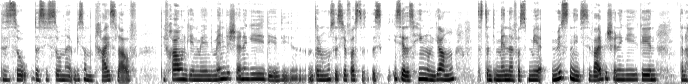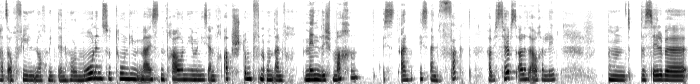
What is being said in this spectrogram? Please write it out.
das ist so, das ist so eine, wie so ein Kreislauf. Die Frauen gehen mehr in die männliche Energie, die, die, und dann muss es ja fast, das ist ja das Yin und Yang, dass dann die Männer fast mehr müssen in diese weibliche Energie gehen. Dann hat es auch viel noch mit den Hormonen zu tun, die meisten Frauen nehmen, die sie einfach abstumpfen und einfach männlich machen. Ist ein, ist ein Fakt habe ich selbst alles auch erlebt. Und dasselbe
